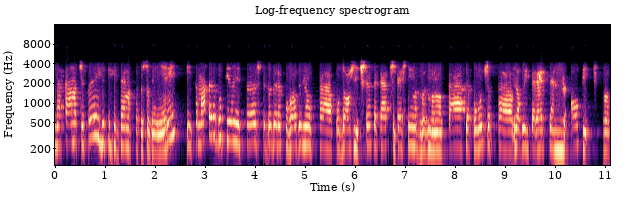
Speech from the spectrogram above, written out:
на камъчета и да си ги вземат като сувенири. И самата работилница ще бъде ръководена от художничка, така че те ще имат възможността да получат много интересен опит в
